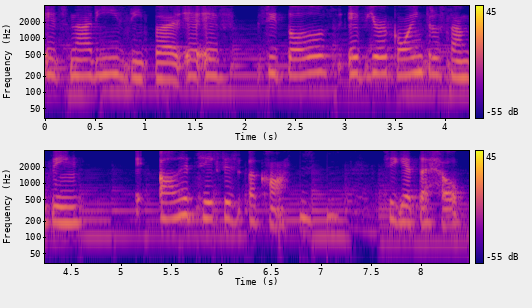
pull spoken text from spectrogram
It's not easy, but if si todos if you're going through something, all it takes is a call mm-hmm. to get the help.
